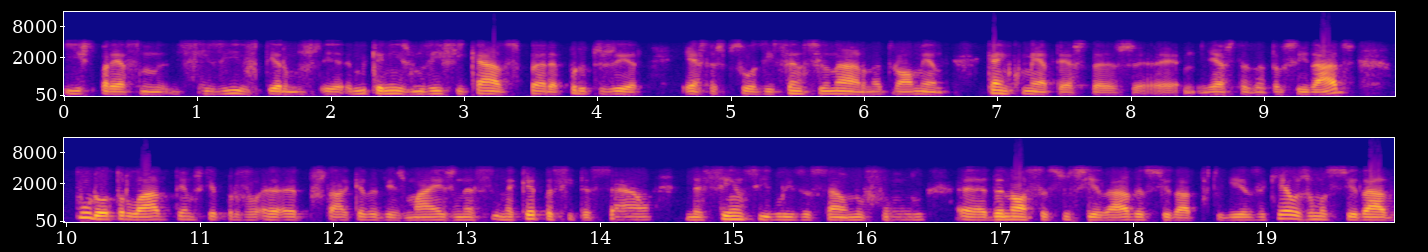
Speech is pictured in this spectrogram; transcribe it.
e isto parece-me decisivo termos eh, mecanismos eficazes para proteger estas pessoas e sancionar naturalmente quem comete estas, eh, estas atrocidades. Por outro lado, temos que eh, apostar cada vez mais na, na capacitação, na sensibilização, no fundo, da nossa sociedade, a sociedade portuguesa, que é hoje uma sociedade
